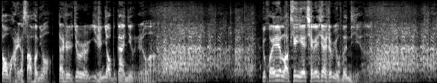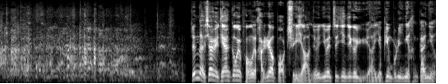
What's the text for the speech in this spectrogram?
到晚上要撒泡尿，但是就是一直尿不干净，你知道吗？就怀疑老天爷前列腺是不是有问题啊？真的，下雨天各位朋友还是要保持一下，就是因为最近这个雨啊，也并不是一定很干净，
